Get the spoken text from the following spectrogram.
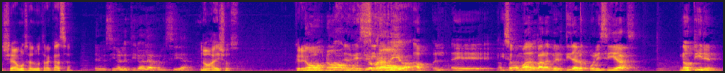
Llegamos a nuestra casa. el vecino le tiró a la policía. No, a ellos. Creo. No, ¿no? no, No, el vecino tiró para arriba. eh, Ah, hizo para como arriba. para advertir a los policías, no tiren.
